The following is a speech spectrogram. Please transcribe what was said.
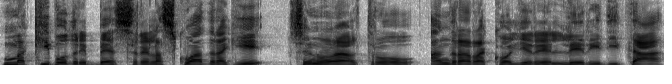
Ma chi potrebbe essere la squadra che, se non altro, andrà a raccogliere l'eredità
